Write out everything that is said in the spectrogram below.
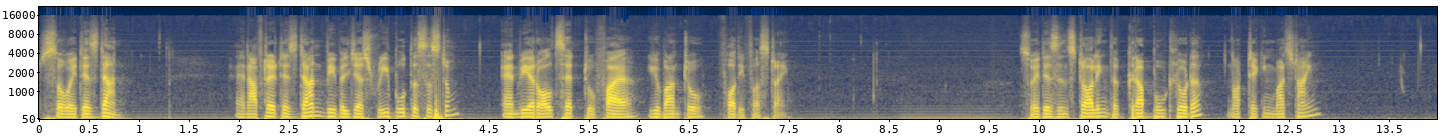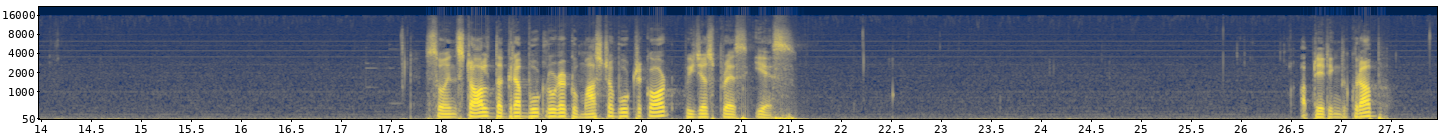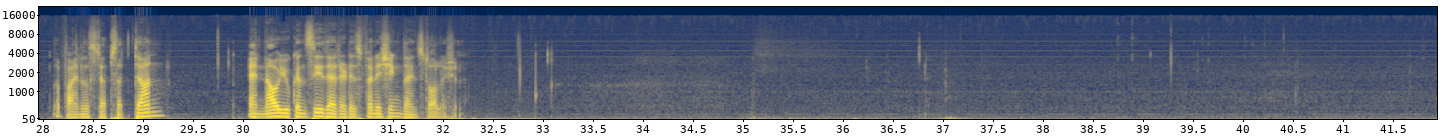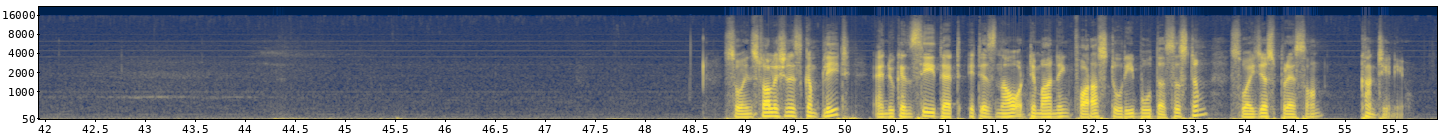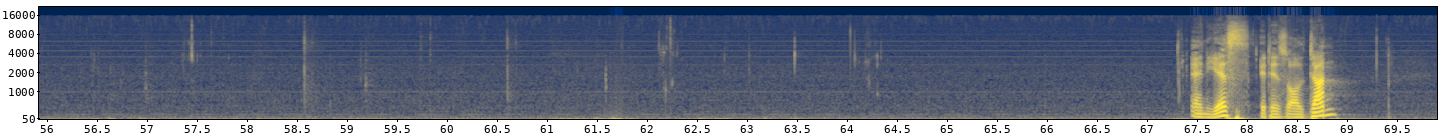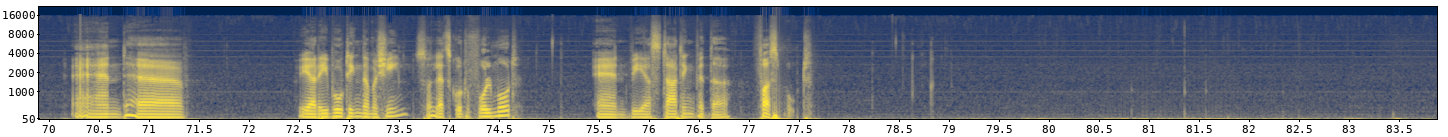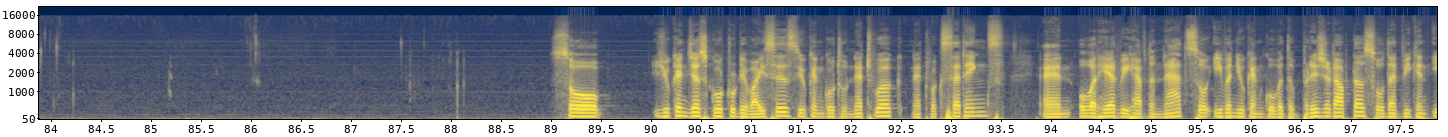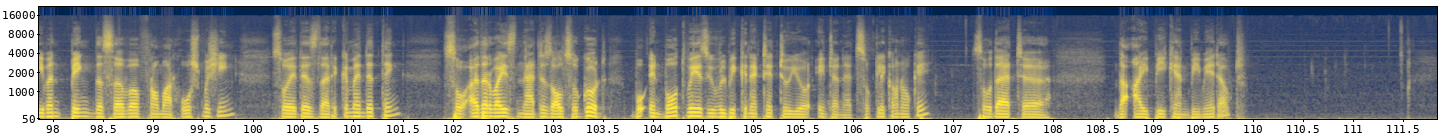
So it is done. And after it is done, we will just reboot the system and we are all set to fire Ubuntu for the first time. So it is installing the grub bootloader not taking much time. So install the grub bootloader to master boot record. We just press yes. Updating the grub. The final steps are done. And now you can see that it is finishing the installation So installation is complete and you can see that it is now demanding for us to reboot the system. So I just press on continue. And yes, it is all done. And uh, we are rebooting the machine. So let's go to full mode and we are starting with the first boot. So you can just go to devices you can go to network network settings and over here we have the NAT so even you can go with the bridge adapter so that we can even ping the server from our host machine. So it is the recommended thing. So otherwise NAT is also good. In both ways you will be connected to your internet. So click on OK so that uh, the IP can be made out.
